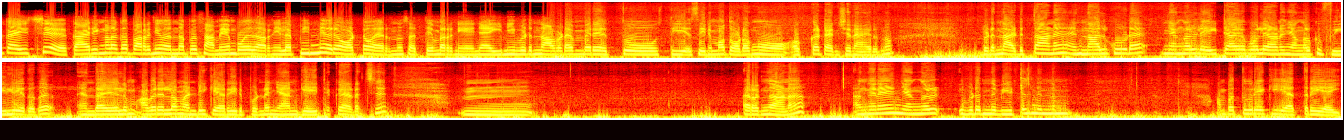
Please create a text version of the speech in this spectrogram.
ഫുഡൊക്കെ കഴിച്ച് കാര്യങ്ങളൊക്കെ പറഞ്ഞു വന്നപ്പോൾ സമയം പോയത് അറിഞ്ഞില്ല. പിന്നെ ഒരു ഓട്ടോ ആയിരുന്നു സത്യം പറഞ്ഞു കഴിഞ്ഞാൽ ഇനി ഇവിടുന്ന് അവിടം വരെ എത്തുമോ സിനിമ തുടങ്ങുമോ ഒക്കെ ടെൻഷനായിരുന്നു ഇവിടുന്ന് അടുത്താണ്. എന്നാൽ കൂടെ ഞങ്ങൾ ലേറ്റ് ആയ പോലെയാണ് ഞങ്ങൾക്ക് ഫീൽ ചെയ്തത്. എന്തായാലും അവരെല്ലാം വണ്ടി കയറിയിരിപ്പുണ്ട്. ഞാൻ ഗേറ്റൊക്കെ അടച്ച് ഇറങ്ങുകയാണ് അങ്ങനെ ഞങ്ങൾ ഇവിടുന്ന് വീട്ടിൽ നിന്നും അമ്പത്തൂരേക്ക് യാത്രയായി.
